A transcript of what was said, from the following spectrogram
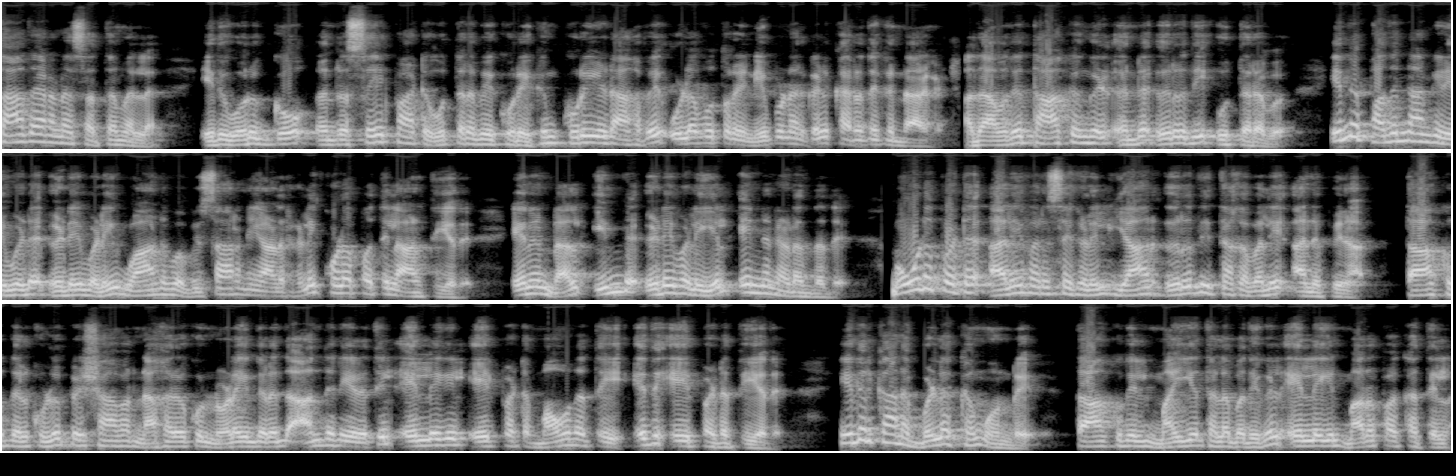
சாதாரண சத்தம் அல்ல இது ஒரு கோ என்ற செயற்பாட்டு உத்தரவை குறிக்கும் குறியீடாகவே உளவுத்துறை நிபுணர்கள் கருதுகின்றார்கள். அதாவது தாக்கங்கள் என்ற இறுதி உத்தரவு. இந்த பதினான்கு நிமிட இடைவெளி வானுவ விசாரணையாளர்களை குழப்பத்தில் ஆழ்த்தியது. ஏனென்றால் இந்த இடைவெளியில் என்ன நடந்தது? மூடப்பட்ட அலைவரிசைகளில் யார் இறுதி தகவலை அனுப்பினார்? தாக்குதல் குழு பெஷாவர் நகருக்குள் நுழைந்திருந்த அந்த நேரத்தில் எல்லையில் ஏற்பட்ட மௌனத்தை எது ஏற்படுத்தியது? இதற்கான விளக்கம் ஒன்று. தாக்குதல் மைய தளபதிகள் எல்லையின் மறுபக்கத்தில்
